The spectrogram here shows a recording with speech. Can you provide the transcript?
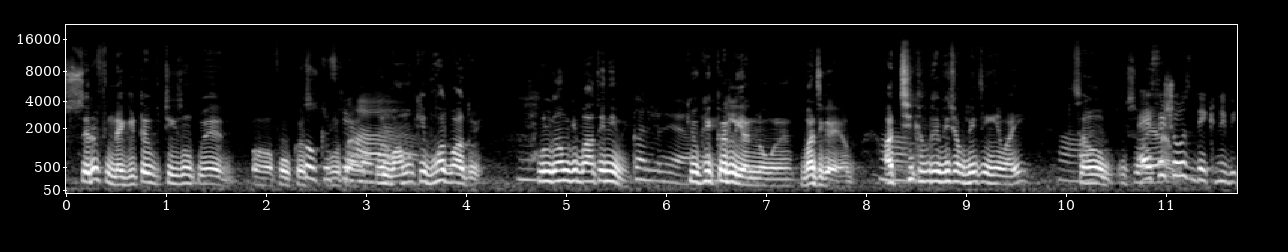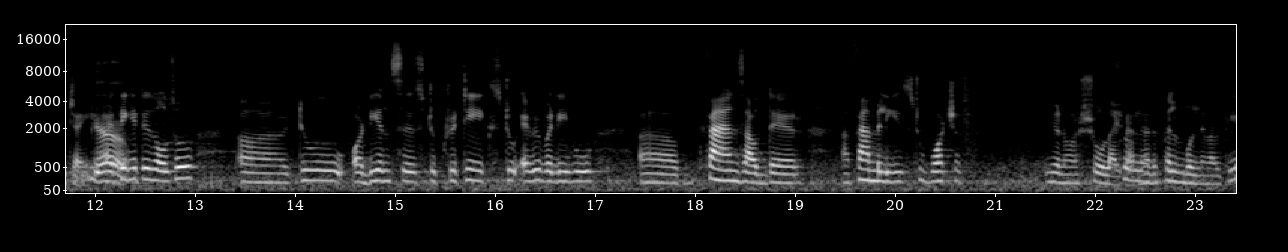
सिर्फ़ नेगेटिव चीज़ों पे फोकस Focus होता है पुलवामा की बहुत बात हुई कुलगाम की बात ही नहीं हुई है, क्योंकि कर लिया इन लोगों ने बच गए अब अच्छी खबरें भी छपनी चाहिए भाई सो सो ऐसे शोज देखने भी चाहिए I Yeah. Think it is also to audiences to critics to everybody who fans out there families to watch a you know show like Show that like मैं तो film बोलने वाली थी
